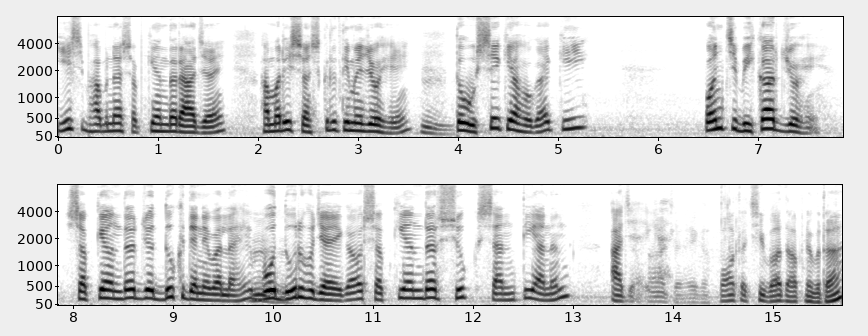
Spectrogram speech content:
इस भावना सबके अंदर आ जाए हमारी संस्कृति में जो है तो उससे क्या होगा कि पंच विकार जो है सबके अंदर जो दुख देने वाला है वो दूर हो जाएगा और सबके अंदर सुख शांति आनंद आ जाएगा। आ जाएगा। बहुत अच्छी बात आपने बताया।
